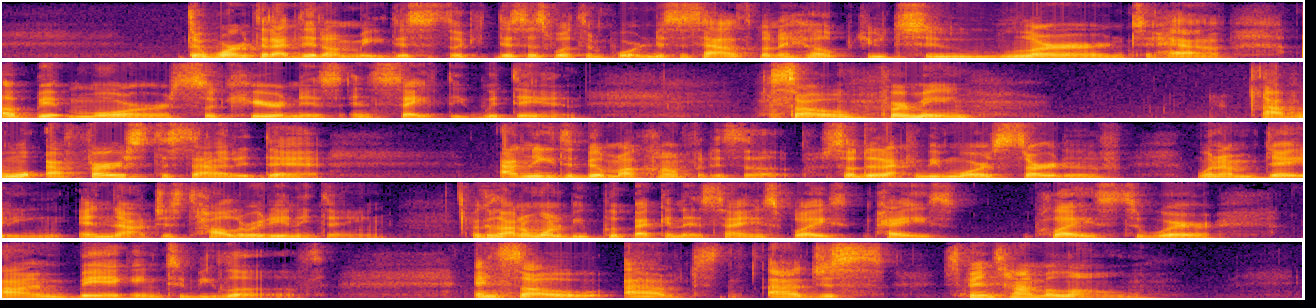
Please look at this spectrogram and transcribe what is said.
the work that I did on me, this is the this is what's important. This is how it's going to help you to learn to have a bit more secureness and safety within. So for me, I've I first decided that I need to build my confidence up so that I can be more assertive when I'm dating and not just tolerate anything because I don't want to be put back in that same place pace place to where I'm begging to be loved. And so I I just spend time alone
